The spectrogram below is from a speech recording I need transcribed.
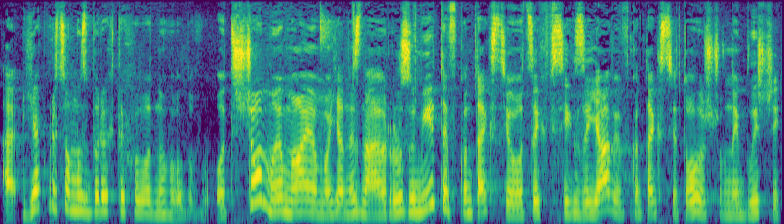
А як при цьому зберегти холодну голову? От що ми маємо, я не знаю, розуміти в контексті оцих всіх заяв, і в контексті того, що в найближчі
